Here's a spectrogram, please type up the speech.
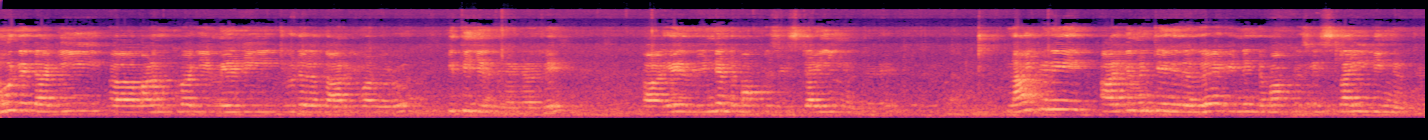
ಮೂರನೇದಾಗಿ ಬಹಳ ಮುಖ್ಯವಾಗಿ ಮೇರಿ, ಜೂಡರ್ ಅಂತ ಆರ್ಗ್ಯೂ ಮಾಡುವವರು ಇತ್ತೀಚಿನ ದಿನಗಳಲ್ಲಿ ಇಂಡಿಯನ್ ಡೆಮಾಕ್ರಸಿ ಇಸ್ ಡೈಯಿಂಗ್ ಅಂತೇಳಿ. ನಾಲ್ಕನೇ ಆರ್ಗ್ಯುಮೆಂಟ್ ಏನಿದೆ ಅಂದ್ರೆ ಇಂಡಿಯನ್ ಡೆಮಾಕ್ರಸಿ ಸ್ಲೈಡಿಂಗ್ ಅಂತ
